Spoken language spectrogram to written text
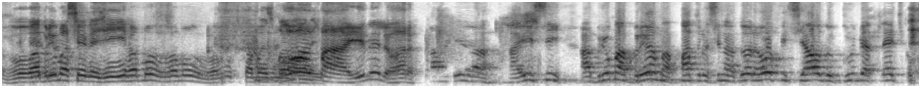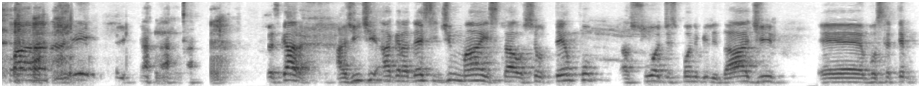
Vou abrir uma cervejinha e vamos, vamos, vamos ficar mais uma hora. Opa, aí, aí melhora. Aí, aí, sim, abriu uma Brama, patrocinadora oficial do Clube Atlético Paranaense. Mas, cara, a gente agradece demais tá, o seu tempo, a sua disponibilidade é, você ter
